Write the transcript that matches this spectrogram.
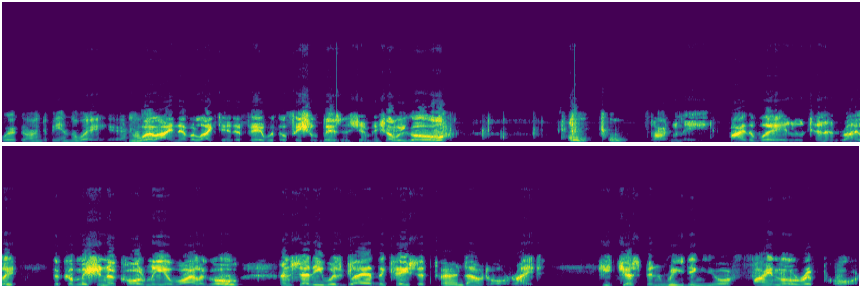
we're going to be in the way here. Well, I never like to interfere with official business, Jimmy. Shall we go? Oh, oh, pardon me. By the way, Lieutenant Riley, the commissioner called me a while ago and said he was glad the case had turned out all right. He'd just been reading your final report.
